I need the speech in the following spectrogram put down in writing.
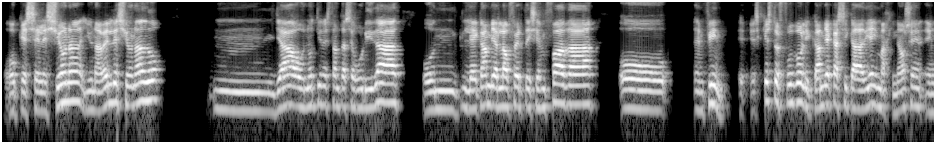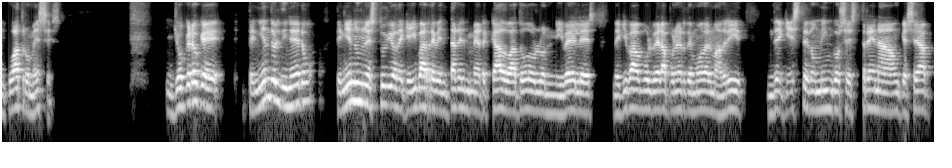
O que se lesiona y una vez lesionado Mm, ya o no tienes tanta seguridad o le cambias la oferta y se enfada o, en fin, e, es que esto es fútbol y cambia casi cada día, imaginaos en, cuatro meses. Yo creo que teniendo el dinero, teniendo un estudio de que iba a reventar el mercado a todos los niveles, de que iba a volver a poner de moda el Madrid, de que este domingo se estrena, aunque sea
